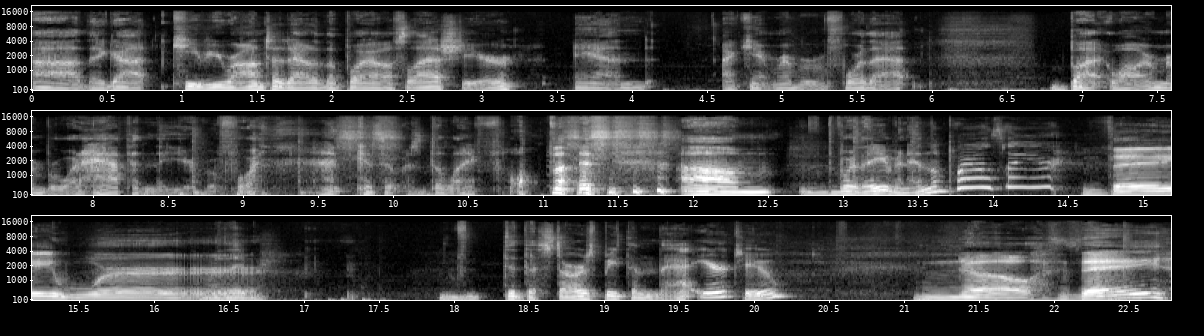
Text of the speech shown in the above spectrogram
Uh, they got Kiwi Kiviranta out of the playoffs last year, and I can't remember before that. But well, I remember what happened the year before because it was delightful. But um, were they even in the playoffs that year? They were. were they, did the Stars beat them that year too? No, they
